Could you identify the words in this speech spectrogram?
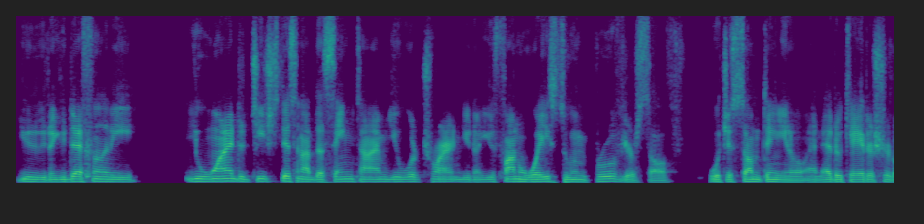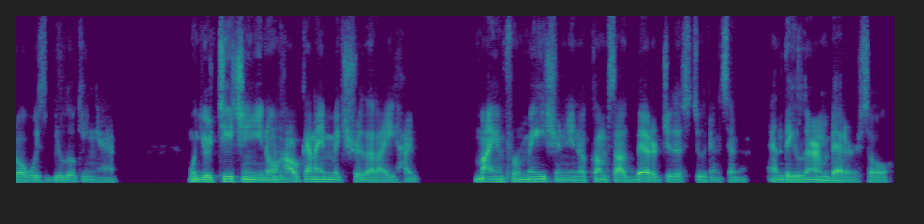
you you know you definitely you wanted to teach this and at the same time you were trying you know you found ways to improve yourself which is something you know an educator should always be looking at when you're teaching you know how can i make sure that i have my information you know comes out better to the students and and they learn better so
